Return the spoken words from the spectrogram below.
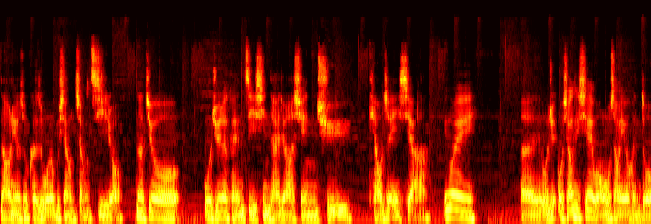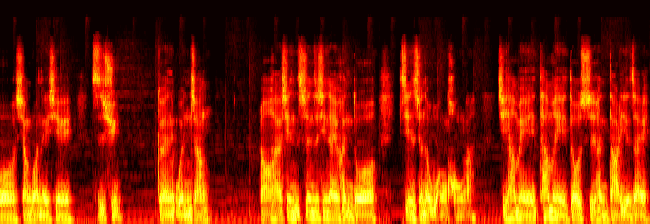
然后你又说，可是我又不想长肌肉，那就我觉得可能自己心态就要先去调整一下啦，因为呃，我觉我相信现在网络上也有很多相关的一些资讯跟文章。然后还有现甚至现在有很多健身的网红啊，其实他们也他们也都是很大力的在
